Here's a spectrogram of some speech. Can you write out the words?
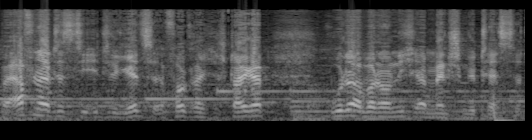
Bei Affen hat es die Intelligenz erfolgreich gesteigert, wurde aber noch nicht am Menschen getestet.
